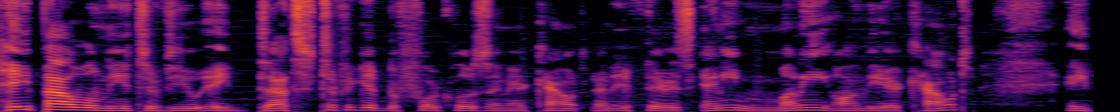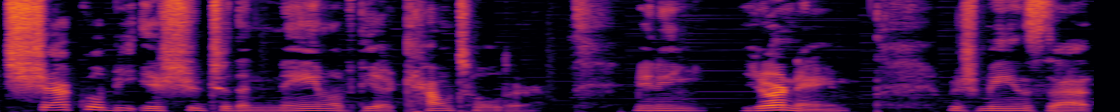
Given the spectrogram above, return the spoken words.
PayPal will need to view a death certificate before closing an account, and if there is any money on the account, a check will be issued to the name of the account holder, meaning your name, which means that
